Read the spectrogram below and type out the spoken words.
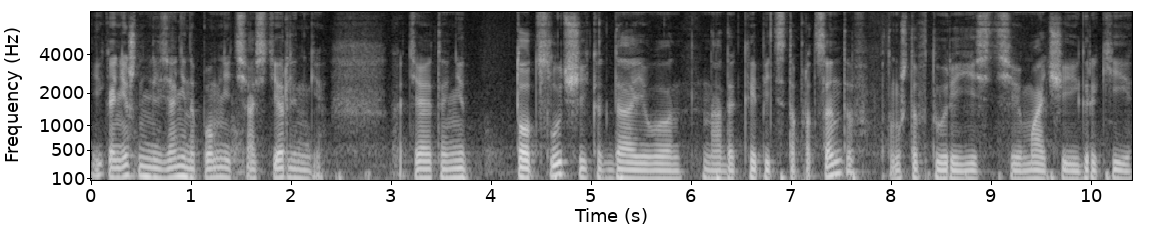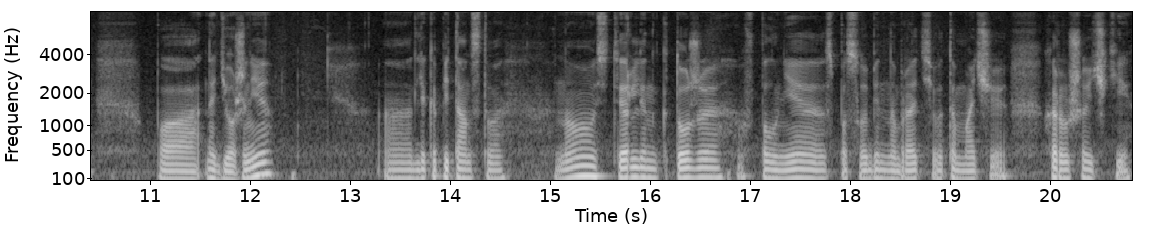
И, конечно, нельзя не напомнить о Стерлинге. Хотя это не тот случай, когда его надо кэпить 100%, потому что в туре есть матчи и игроки понадежнее э, для капитанства. Но Стерлинг тоже вполне способен набрать в этом матче хорошие очки.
